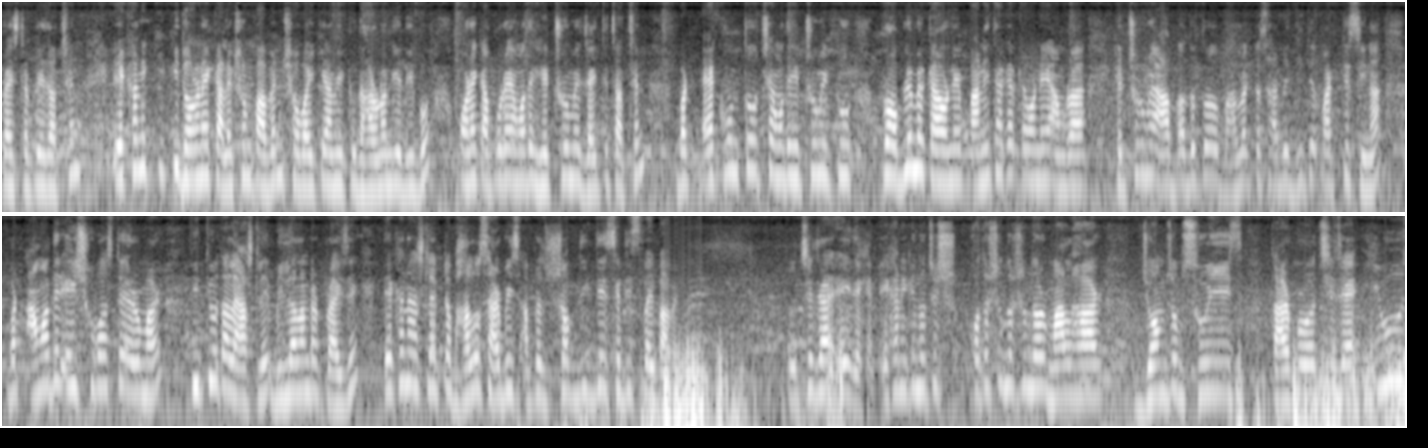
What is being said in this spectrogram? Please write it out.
প্রাইসটা পেয়ে যাচ্ছেন। এখানে কি কি ধরনের কালেকশন পাবেন সবাইকে আমি একটু ধারণা দিয়ে দিব। অনেক আপুরাই আমাদের হেডরুমে যাইতে চাচ্ছেন বাট এখন তো হচ্ছে আমাদের হেডরুমে একটু প্রবলেমের কারণে, পানি থাকার কারণে আমরা হেডরুমে আপাতত ভালো একটা সার্ভিস দিতে পারতেছি না। বাট আমাদের এই সুবাস্তু এরোমার তৃতীয় তলায় আসলে বিলাল আন্ডার প্রাইজে এখানে আসলে একটা ভালো সার্ভিস আপনার সব দিক দিয়ে স্যাটিসফাই পাবেন। হচ্ছে যা, এই দেখেন, এখানে কিন্তু হচ্ছে কত সুন্দর সুন্দর মালহার, জমজম সুইচ তারপর হচ্ছে যে ইউজ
